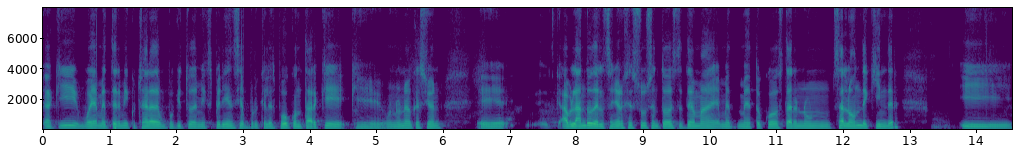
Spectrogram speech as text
aquí voy a meter mi cuchara de un poquito de mi experiencia, porque les puedo contar que, que en una ocasión, eh, hablando del Señor Jesús en todo este tema, eh, me, me tocó estar en un salón de kinder y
